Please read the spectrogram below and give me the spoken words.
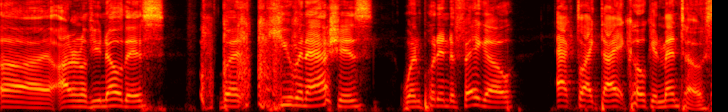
uh, I don't know if you know this, but human ashes, when put into Faygo, act like Diet Coke and Mentos.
